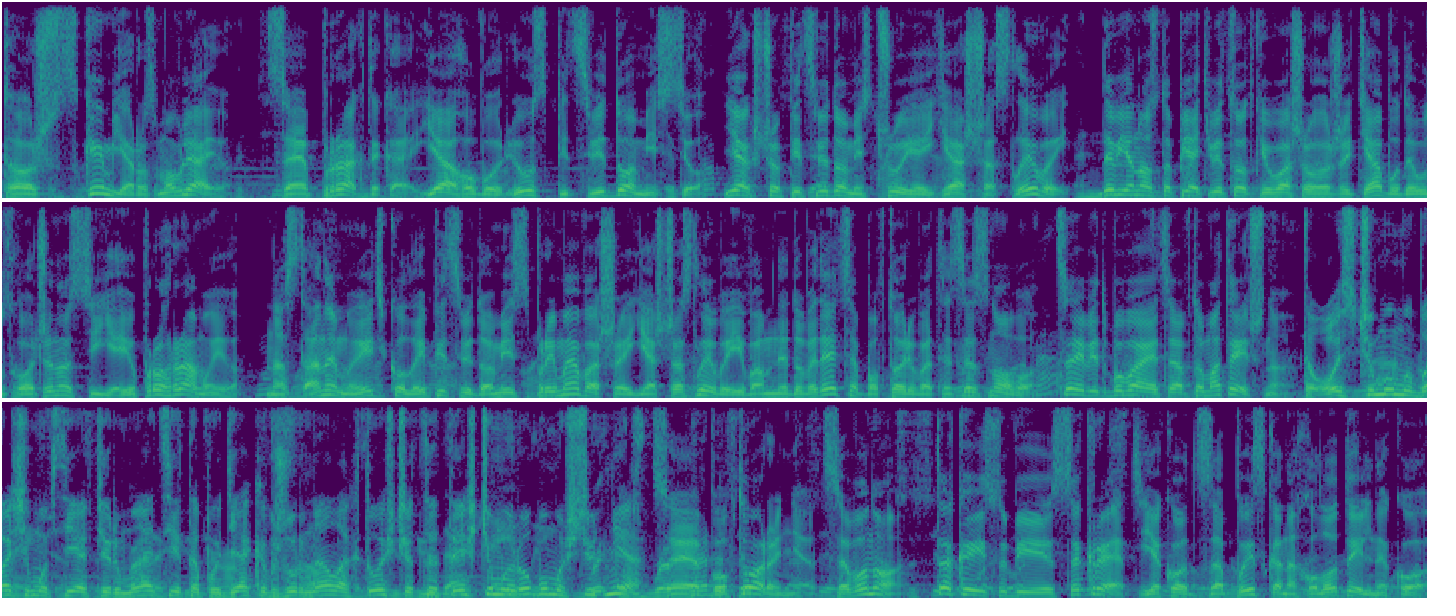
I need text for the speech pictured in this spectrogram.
Тож з ким я розмовляю? Це практика. Я говорю з підсвідомістю. Якщо підсвідомість чує я щасливий, 95% вашого життя буде узгоджено з цією програмою. Настане мить, коли підсвідомість сприйме ваше я щасливий, і вам не доведеться повторювати це знову. Це відбувається автоматично. То ось чому ми бачимо всі афірмації та подяки в журналах тощо. Це те, що ми робимо щодня. Це повторення, це воно. Такий собі секрет, як от записка на холодильнику.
